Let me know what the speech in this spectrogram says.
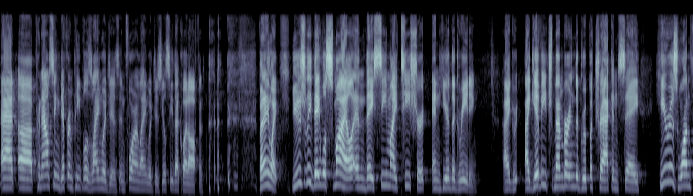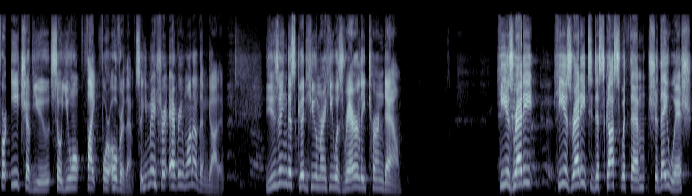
at uh, pronouncing different people's languages in foreign languages. You'll see that quite often. but anyway, usually they will smile and they see my t shirt and hear the greeting. I, I give each member in the group a track and say, here is one for each of you so you won't fight for over them. So he made sure every one of them got it. Using this good humor, he was rarely turned down. He is ready, he is ready to discuss with them should they wish,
